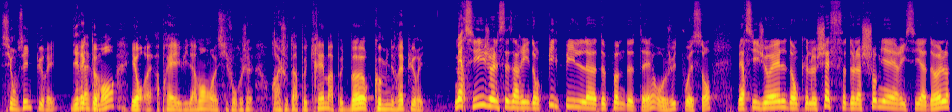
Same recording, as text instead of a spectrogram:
si on faisait une purée directement. Et après, évidemment, euh, s'il faut, on rajoute un peu de crème, un peu de beurre, comme une vraie purée. Merci Joël Césari, donc pile pile de pommes de terre au jus de poisson. Merci Joël, donc le chef de la chaumière ici à Dole.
